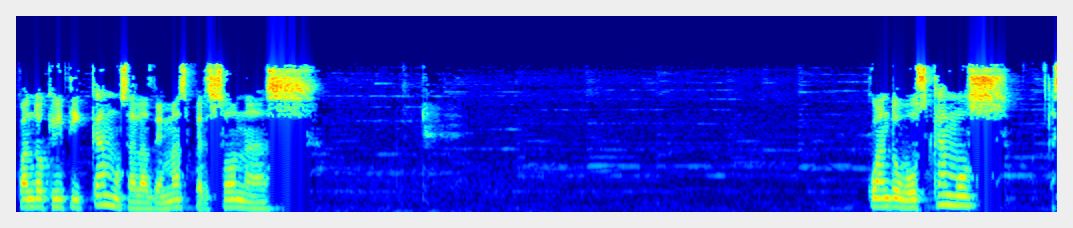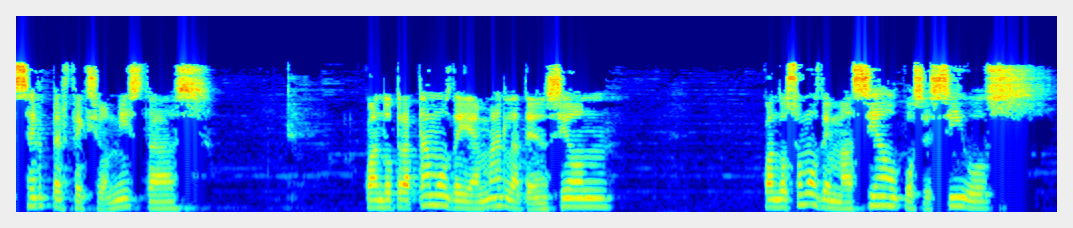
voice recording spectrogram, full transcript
cuando criticamos a las demás personas, cuando buscamos ser perfeccionistas, cuando tratamos de llamar la atención, cuando somos demasiado posesivos,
